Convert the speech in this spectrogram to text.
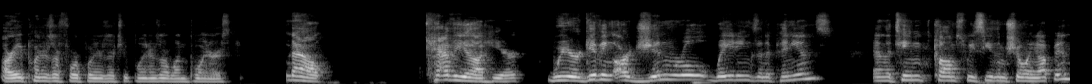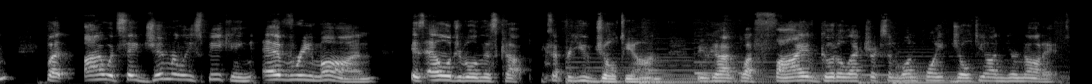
Our eight pointers, our four pointers, our two pointers, our one pointers. Now, caveat here: we're giving our general weightings and opinions, and the team comps we see them showing up in. But I would say, generally speaking, every Mon is eligible in this cup, except for you, Jolteon. We've got what five good electrics in one point. Jolteon, you're not it.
